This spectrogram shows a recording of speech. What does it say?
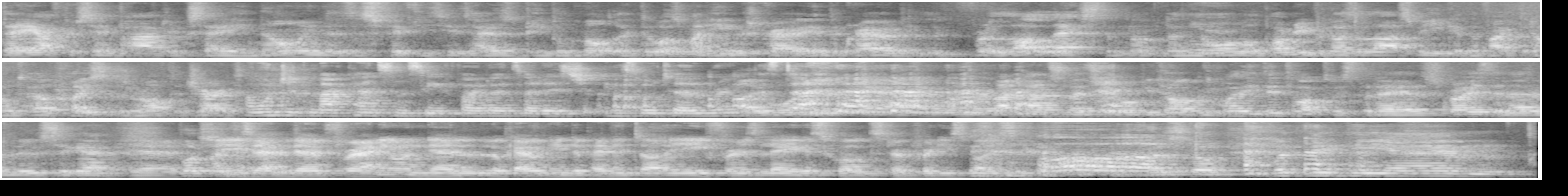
day after St Patrick's Day, knowing that there's 52,000 people, not like there wasn't many English crowd in the crowd for a lot less than, than yeah. normal, probably because of last week and the fact that hotel prices are off the charts. I wanted Mack Hansen see if I'd outside his, his hotel room. I wonder, yeah, I wonder. Mack Hansen, I'd say, won't be talking. Well, he did talk to us today. I was surprised they let him loose again. Yeah, but geez, and uh, for anyone, uh, look out independent.ie for his latest quotes. They're pretty spicy. oh. but the, the um,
